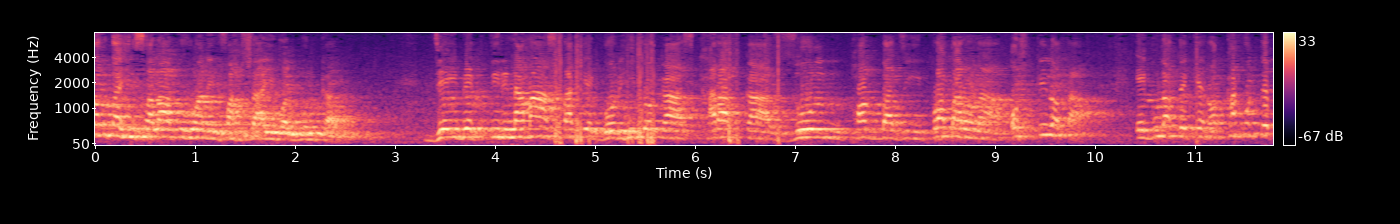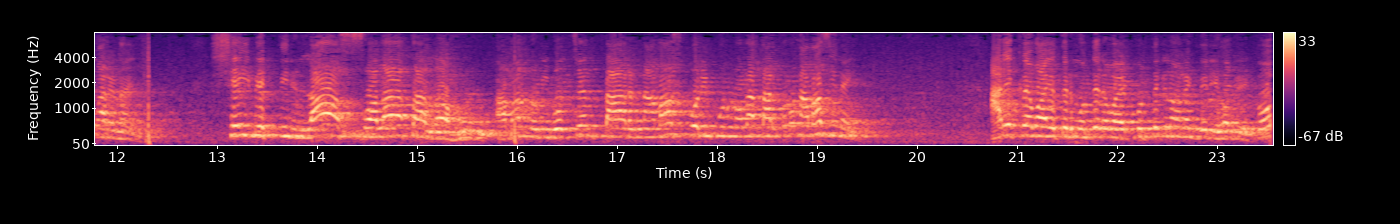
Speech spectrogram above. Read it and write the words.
তান্তাহি সালাতুহু আনিল ফাহশাই ওয়াল মুনকার। যেই ব্যক্তির নামাজ তাকে গর্হিত কাজ, খারাপ কাজ, জুলম ঠকবাজি প্রতারণা, অশ্লীলতা এগুলা থেকে রক্ষা করতে পারে নাই। সেই ব্যক্তির লাহু, আমার নবী বলছেন, তার নামাজ পরিপূর্ণ না, তার কোনো নামাজই নেই। আরেক রেওয়ায়তের মধ্যে রেওয়ায়ত করতে গেলে অনেক দেরি হবে। কো,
